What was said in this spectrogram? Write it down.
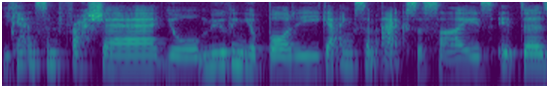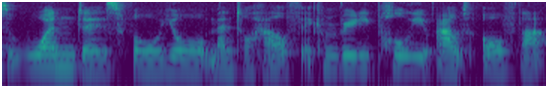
you're getting some fresh air, you're moving your body, getting some exercise, it does wonders for your mental health. It can really pull you out of that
